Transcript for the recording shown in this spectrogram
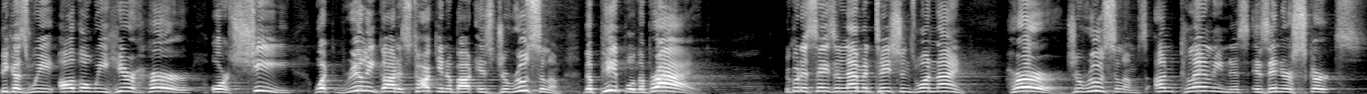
Because we, although we hear her or she, what really God is talking about is Jerusalem, the people, the bride. Look what it says in Lamentations 1 9. Her, Jerusalem's uncleanliness is in her skirts.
